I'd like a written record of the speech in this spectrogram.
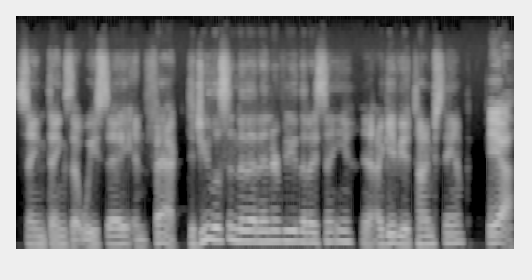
same things that we say. In fact, did you listen to that interview that I sent you? I gave you a timestamp. Yeah.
